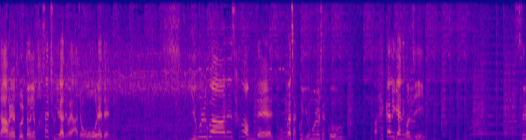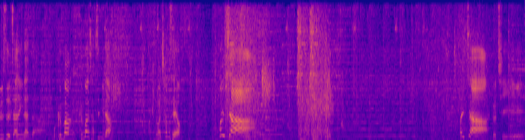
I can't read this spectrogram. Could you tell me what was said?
자 아무래도 돌덩이 화살촉이라는 거야. 아주 오래된. 유물과는 상관없는데 누군가 자꾸 유물을 자꾸 아, 헷갈리게 하는 건지 슬슬 짜증이 난다. 뭐 금방 금방 잡습니다. 좀만 참으세요. 헐짜 헐짜 그렇지.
